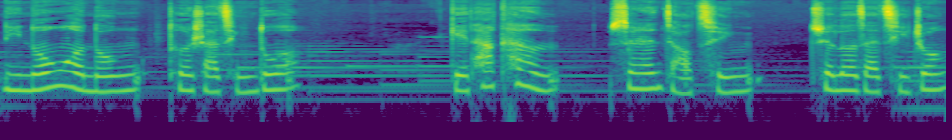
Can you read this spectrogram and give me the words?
你浓我浓，特煞情多。给他看，虽然矫情，却乐在其中。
